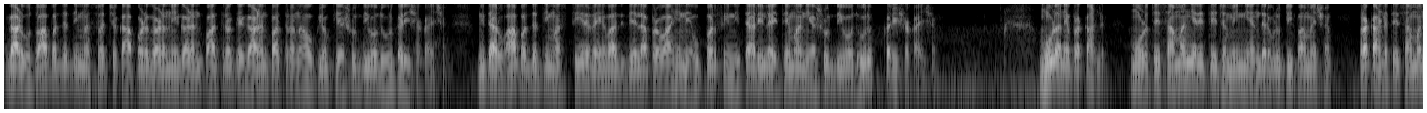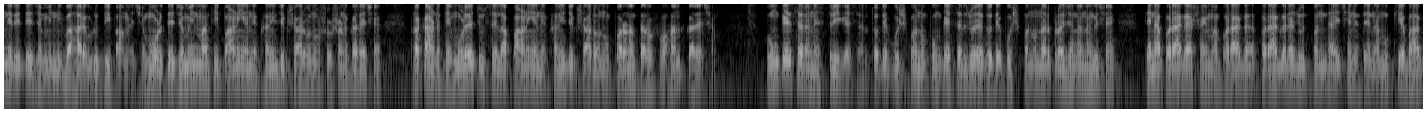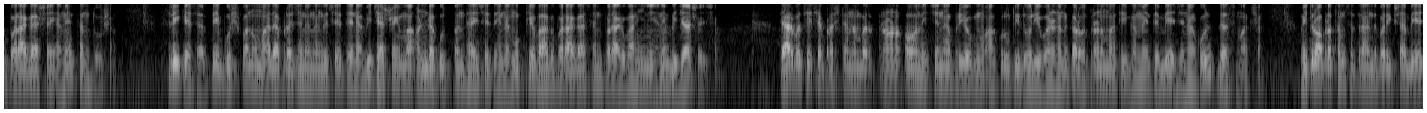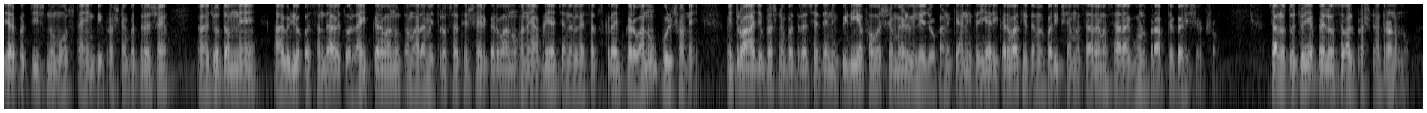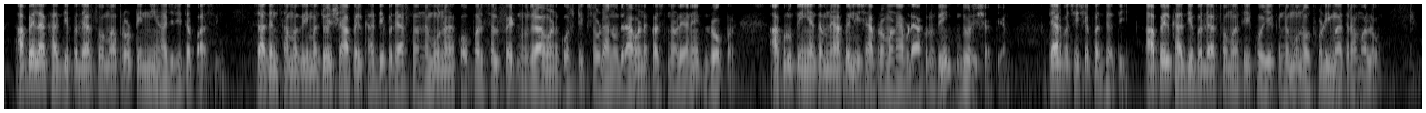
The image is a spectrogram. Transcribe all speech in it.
ગાળવું તો આ પદ્ધતિમાં સ્વચ્છ કાપડ, ગળની ગળન પાત્ર કે ગાળન પાત્રના ઉપયોગથી અશુદ્ધિઓ દૂર કરી શકાય છે. નિતારું આ પદ્ધતિમાં સ્થિર રહેવા દીધેલા પ્રવાહીને ઉપરથી નિતારી લઈ તેમાંની અશુદ્ધિઓ દૂર કરી શકાય છે. મૂળ અને પ્રકાંડ. મૂળ તે સામાન્ય રીતે જમીનની અંદર વૃદ્ધિ પામે છે. પ્રકાંડ તે સામાન્ય રીતે જમીનની બહાર વૃદ્ધિ પામે છે. મૂળ તે જમીનમાંથી પાણી અને ખનિજ ક્ષારોનું શોષણ કરે છે. પ્રકાંડ તે મૂળે ચૂસેલા પાણી અને ખનિજ ક્ષારોનું પર્ણ તરફ વહન કરે છે. પુંકેસર અને સ્ત્રીકેસર. તો તે પુષ્પનું પુંકેસર જોઈએ તો તે પુષ્પનું નર પ્રજનન અંગ છે. તેના પરાગાશયમાં પરાગ, પરાગરજ ઉત્પન્ન થાય છે અને તેના મુખ્ય ભાગ પરાગાશય અને તંતુ છે. સ્ત્રીકેસર. તે પુષ્પનું માદા પ્રજનન અંગ છે. તેના બીજાશયમાં અંડક ઉત્પન્ન થાય છે. તેના મુખ્ય ભાગ પરાગાસન, પરાગવાહિની અને બીજાશય છે. ત્યાર પછી છે પ્રશ્ન નંબર ત્રણ અ. નીચેના પ્રયોગનું આકૃતિ દોરી વર્ણન કરો. ત્રણમાંથી ગમે તે બે, જેના કુલ દસ માર્ક મિત્રો, આ પ્રથમ સત્રાંત પરીક્ષા બે હજાર પચીસનું મોસ્ટ આઈએમપી પ્રશ્નપત્ર છે. જો તમને આ વીડિયો પસંદ આવે તો લાઇક કરવાનું, તમારા મિત્રો સાથે શેર કરવાનું અને આપણે આ ચેનલને સબસ્ક્રાઇબ કરવાનું ભૂલશો નહીં. મિત્રો, આ જે પ્રશ્નપત્ર છે તેની પીડીએફ અવશ્ય મેળવી લેજો, કારણ કે આની તૈયારી કરવાથી તમે પરીક્ષામાં સારામાં સારા ગુણ પ્રાપ્ત કરી શકશો. ચાલો, તો જોઈએ પહેલો સવાલ પ્રશ્ન ત્રણનો. આપેલા ખાદ્ય પદાર્થોમાં પ્રોટીનની હાજરી તપાસવી. સાધન સામગ્રીમાં જોઈશે આપેલ ખાદ્ય પદાર્થના નમૂના, કોપર સલ્ફેટનું દ્રાવણ કોસ્ટિક સોડાનું દ્રાવણ, કસનળી અને ડ્રોપર. આકૃતિ અહીંયા તમને આપેલી છે, આ પ્રમાણે આપણે આકૃતિ દોરી શકીએ. ત્યાર પછી છે પદ્ધતિ. આપેલ ખાદ્ય પદાર્થોમાંથી કોઈ એક નમૂનો થોડી માત્રામાં લો.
